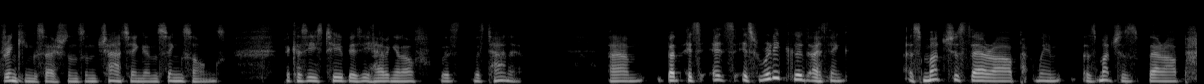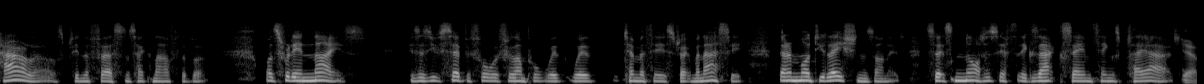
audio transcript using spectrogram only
drinking sessions and chatting and sing songs, because he's too busy having it off with with Tanith. Um, but it's it's it's really good, I think, as much as there are I mean, as much as there are parallels between the first and second half of the book. What's really nice is, as you've said before, with, for example, with with Timothy Stroke Manasseh, there are modulations on it, so it's not as if the exact same things play out. Yeah.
